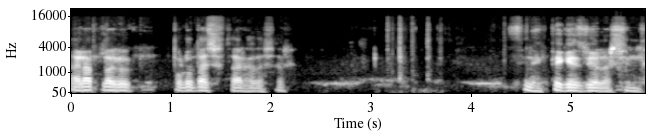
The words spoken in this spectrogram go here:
Arapla bulu da çıktı arkadaşlar. Sinekte geziyorlar şimdi.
